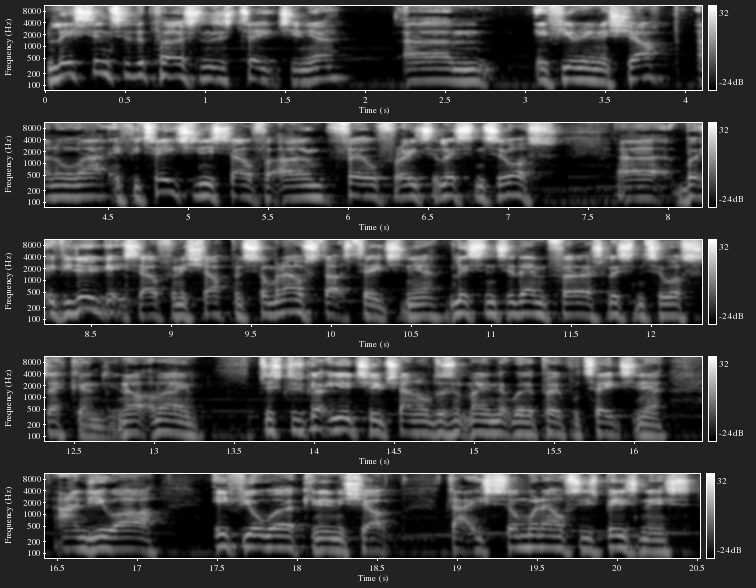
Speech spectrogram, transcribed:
listen to the person that's teaching you. Um, if you're in a shop and all that, if you're teaching yourself at home, feel free to listen to us. Uh, but if you do get yourself in a shop and someone else starts teaching you, listen to them first, listen to us second. You know what I mean? Just because we've got a YouTube channel doesn't mean that we're the people teaching you. And you are, if you're working in a shop, that is someone else's business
